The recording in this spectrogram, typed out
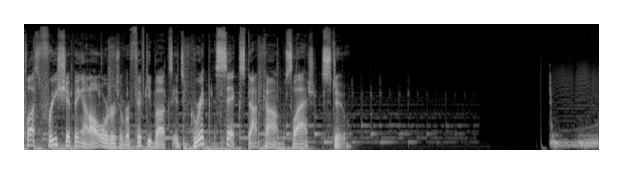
plus free shipping on all orders over 50 bucks. It's grip6.com/stu.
